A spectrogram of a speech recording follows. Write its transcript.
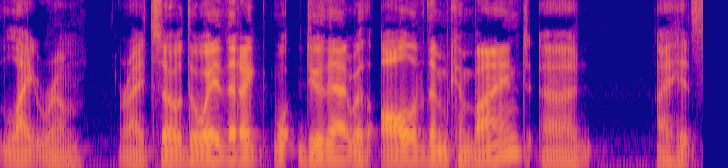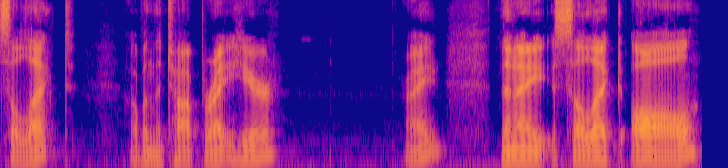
Lightroom. right? So the way that I do that with all of them combined, uh, I hit select up on the top right here, right? Then I select all.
